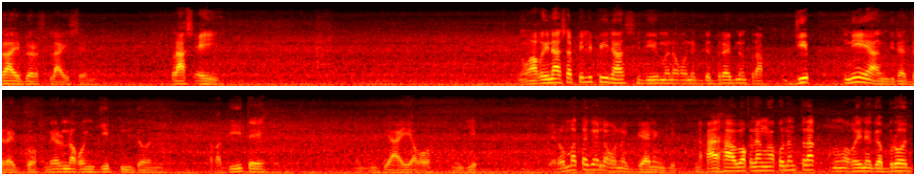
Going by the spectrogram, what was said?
driver's license class A. Nung ako'y nasa Pilipinas hindi man ako nagda-drive ng truck. Jeep ini ang dinadrive ko. Meron akong jeepney doon sa Cavite nagbibiyahe ako ng jeep. Pero matagal ako nagbiyahe ng jeep. Nakahawak lang ako ng truck nung ako'y nag-abroad.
